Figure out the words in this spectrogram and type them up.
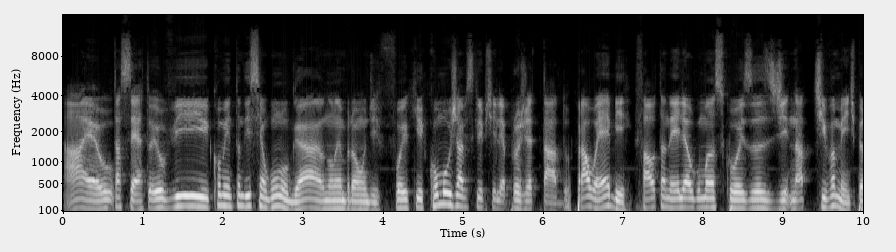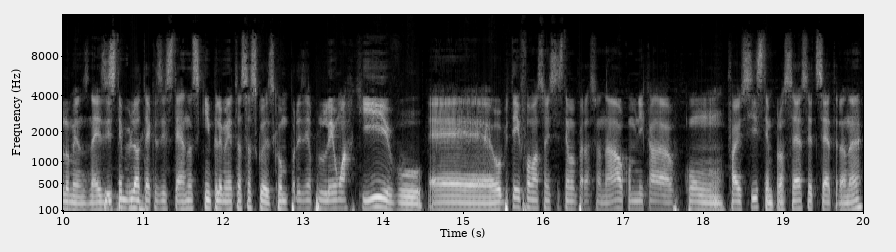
Ah, é, eu, tá certo. Eu vi comentando isso em algum lugar, eu não lembro onde, foi que como o JavaScript ele é projetado para web, falta nele algumas coisas de nativamente, pelo menos, né? Existem bibliotecas externas que implementam essas coisas, como por exemplo ler um arquivo, é, obter informações do sistema operacional, comunicar com file system, processo, etc, né?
